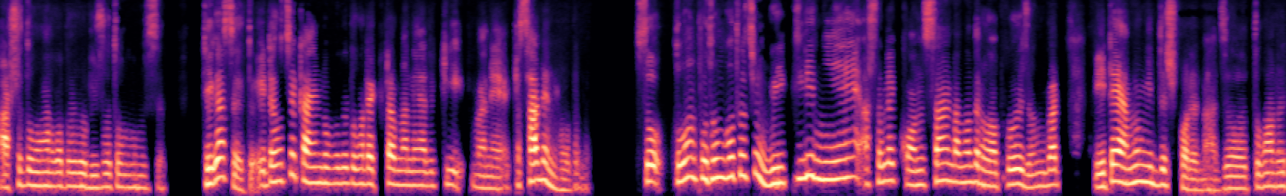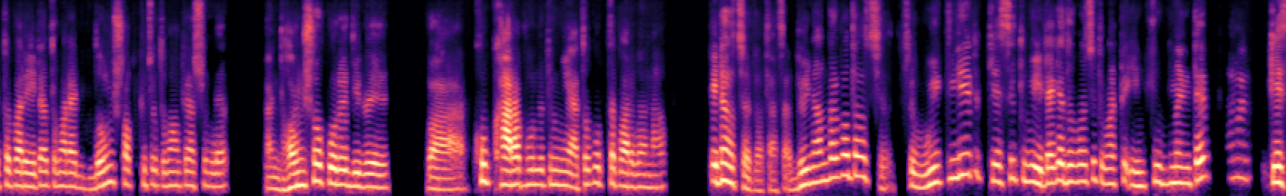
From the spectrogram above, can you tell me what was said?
৮০০ তম হওয়ার কথা ছিল ২০০ তম হইছে। ঠিক আছে? তো এটা হচ্ছে কাইন্ড অফ তোমার একটা মানে আর কি মানে একটা সাডেন ঘটনা। সো তোমার প্রথম কথা হচ্ছে উইকলি নিয়ে আসলে কনসার্ন আমাদের হওয়া প্রয়োজন। বাট এটা এমন নির্দেশ করে না যে তোমার হইতে পারে এটা তোমার একদম সবকিছু তোমাকে আসলে ধ্বংস করে দিবে বা খুব খারাপ হলে তুমি এত করতে পারবে না। এটা হচ্ছে কথা। আচ্ছা ২ নাম্বার কথা হচ্ছে যে উইকলির কেসে তুমি এটাকে ধরবা হচ্ছে তোমার একটা ইমপ্রুভমেন্ট এর কেস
